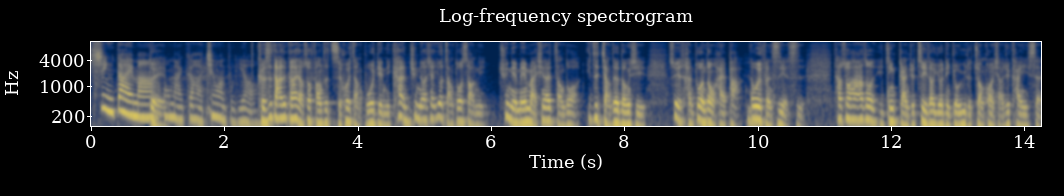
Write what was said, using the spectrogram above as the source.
信贷吗？对，Oh my God，千万不要。可是大家就跟他讲说，房子只会涨不会跌。你看去年到现在又涨多少？你去年没买，现在涨多少？一直讲这个东西，所以很多人都很害怕。那位粉丝也是，嗯、他说他说已经感觉自己都有点忧郁的状况，想要去看医生，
